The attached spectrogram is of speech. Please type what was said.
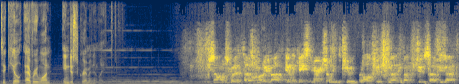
to kill everyone indiscriminately. You solemnly swear the testimony about giving the case hearing shall be the truth, but all truth and nothing but the truth, so you God.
